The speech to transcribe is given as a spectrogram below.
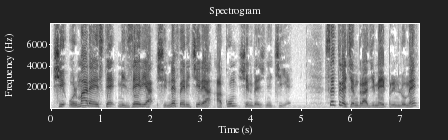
și urmarea este mizeria și nefericirea acum și în veșnicie. Să trecem, dragii mei, prin lume,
